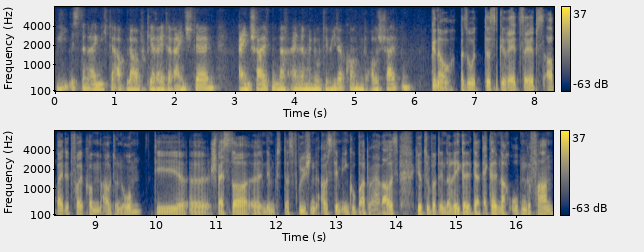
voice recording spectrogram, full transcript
Wie ist denn eigentlich der Ablauf? Geräte reinstellen, einschalten, nach einer Minute wiederkommen und ausschalten? Genau, also das Gerät selbst arbeitet vollkommen autonom. Die äh, Schwester äh, nimmt das Frühchen aus dem Inkubator heraus. Hierzu wird in der Regel der Deckel nach oben gefahren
